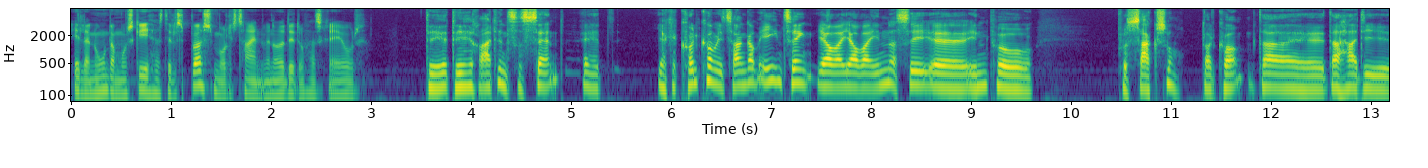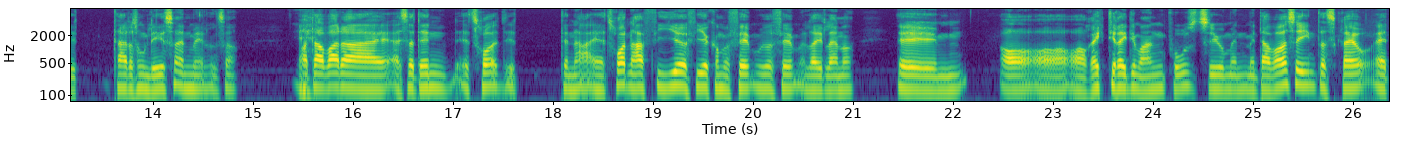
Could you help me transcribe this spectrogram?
Eller nogen, der måske har stillet spørgsmålstegn ved noget af det, du har skrevet? Det, det er ret interessant, at jeg kan kun komme i tanke om én ting. Jeg var, jeg var inde og se uh, inde på, på saxo.com, der, uh, der, har de, der er der sådan nogle læseranmeldelser. Ja. Og der var der, altså den, jeg tror, det, den har, jeg tror, den har 4, 4,5 ud af 5 eller et eller andet. Øhm, og, og, og rigtig, rigtig mange positive, men, men der var også en, der skrev, at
